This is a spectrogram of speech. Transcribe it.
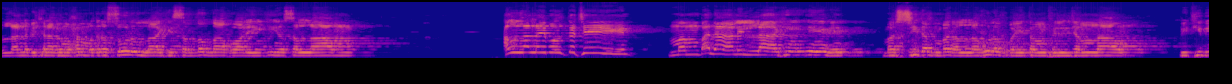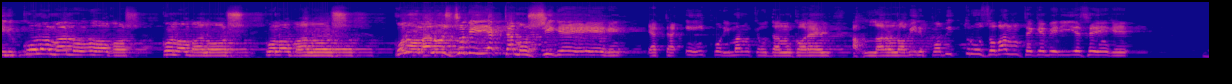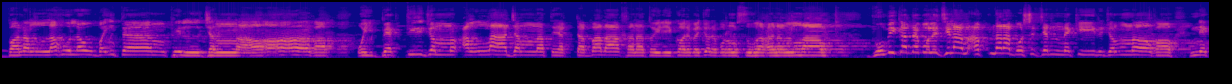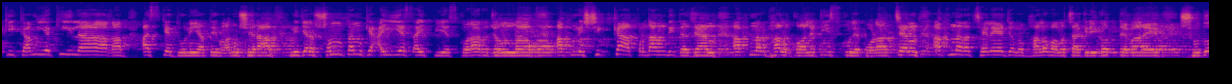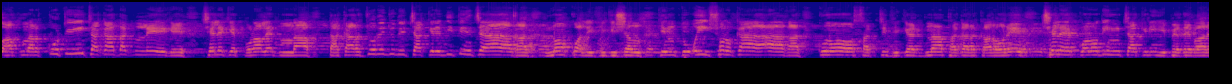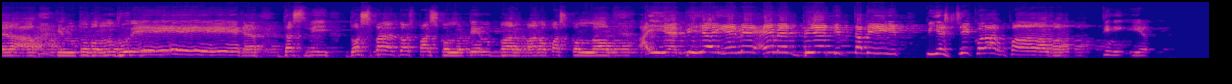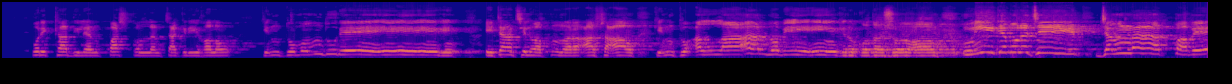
আল্লাহ নবী জনাবে মোহাম্মদ রাসূলুল্লাহ সাল্লাল্লাহু আলাইহি ওয়াসাল্লাম। আল্লাহ লিল্লাহি মসজিদান ফিল জান্নাহ। পৃথিবীর কোন মানুষ কোন মানুষ কোন মানুষ কোন মানুষ যদি একটা মসজিদে একটা ইট পরিমাণ কেউ দান করেন, আল্লাহর নবীর পবিত্র জবান থেকে বেরিয়েছে। বানাল্লাহু ফিল ওই ব্যক্তির জন্য আল্লাহ জান্নাতে একটা বালাখানা তৈরি করবে। জোরে বলুন সুবহানাল্লাহ। ভূমিকাতে বলেছিলাম, আপনারা বসেছেন নেকির জন্য নেকি কামিয়ে কি লাভ? আজকে দুনিয়াতে মানুষেরা নিজের সন্তানকে আইএস আইপিএস করার জন্য আপনি শিক্ষা প্রদান দিতেছেন, আপনার ভালো কোয়ালিটি স্কুলে পড়াচ্ছেন, আপনারা ছেলে যেন ভালো ভালো চাকরি করতে পারে। শুধু আপনার কোটি টাকা থাকলে ছেলেকে পড়ালেন না, টাকার জোরে যদি চাকরি দিতে চান নো কোয়ালিফিকেশন কিন্তু ওই সরকার কোনো সার্টিফিকেট না থাকার কারণে ছেলে কোনোদিন চাকরি পেতে পারে না। কিন্তু বন্ধুরে এম এ এড ইত্যাদি পিএইচডি করার তিনি পরীক্ষা দিলেন পাশ করলেন, চাকরি হলো। কিন্তু বন্ধুরে, এটা ছিল আপনার আশা কিন্তু আল্লাহর নবীর কথা শোনো। উনি যে বলেছি, জান্নাত পাবে,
